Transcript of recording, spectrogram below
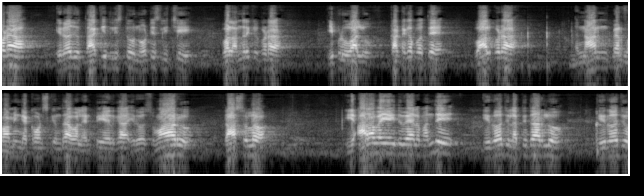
కూడా ఈరోజు తాకీదులు ఇస్తూ నోటీసులు ఇచ్చి వాళ్ళందరికీ కూడా ఇప్పుడు వాళ్ళు కట్టకపోతే వాళ్ళు కూడా నాన్ పెర్ఫార్మింగ్ అకౌంట్స్ కింద వాళ్ళు ఎన్పిఎల్గా ఈరోజు సుమారు రాష్ట్రంలో ఈ అరవై ఐదు వేల మంది ఈరోజు లబ్ధిదారులు ఈరోజు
